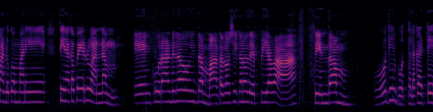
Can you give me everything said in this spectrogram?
వండుకోమని. తినకపోయారు అన్నం. ఏం కూర వండినావు? ఇంత మటనో చికెనో తెప్పియవా తిందాం. ఓ దీని బొత్తల కట్టే.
